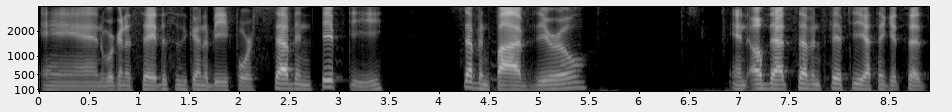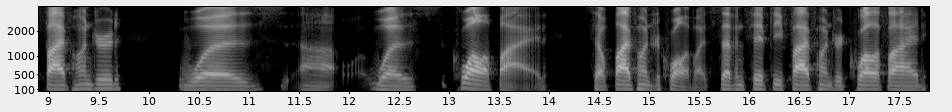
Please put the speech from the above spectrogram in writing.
And we're going to say this is going to be for 750, 750. And of that 750, I think it said 500 was uh, was qualified. So 500 qualified, 750, 500 qualified,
